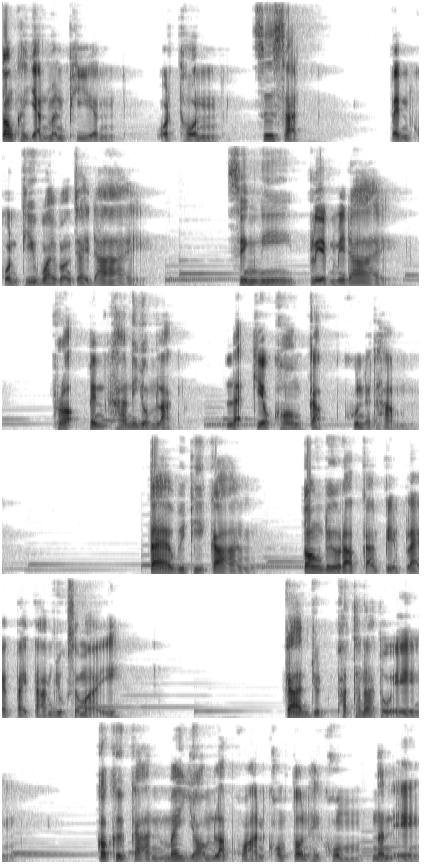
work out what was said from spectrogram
ต้องขยันหมั่นเพียร อดทน ซื่อสัตย์ เป็นคนที่ไว้วางใจได้ สิ่งนี้เปลี่ยนไม่ได้ เพราะเป็นค่านิยมหลักและเกี่ยวข้องกับคุณธรรม แต่วิธีการต้องได้รับการเปลี่ยนแปลงไปตามยุคสมัย การหยุดพัฒนาตัวเอง ก็คือการไม่ยอมรับขวานของตนให้คมนั่นเอง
